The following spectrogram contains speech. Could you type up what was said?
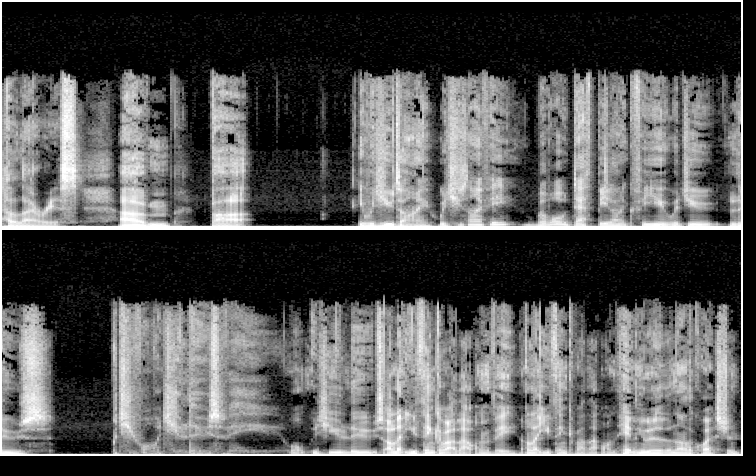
hilarious. Um, but would you die? Would you die, V? What would death be like for you? Would you lose? Would you? What would you lose, V? What would you lose? I'll let you think about that one, V. I'll let you think about that one. Hit me with another question.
